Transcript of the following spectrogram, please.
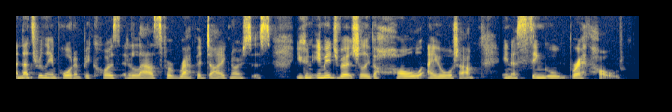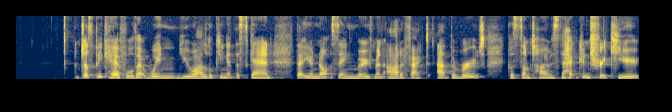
And that's really important because it allows for rapid diagnosis. You can image virtually the whole aorta in a single breath hold just be careful that when you are looking at the scan that you're not seeing movement artifact at the root because sometimes that can trick you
